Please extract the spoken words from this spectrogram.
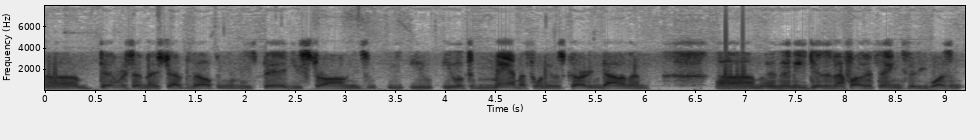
Um, Denver's done a nice job developing him. He's big, he's strong. He's he he, looked mammoth when he was guarding Donovan, um, and then he did enough other things that he wasn't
